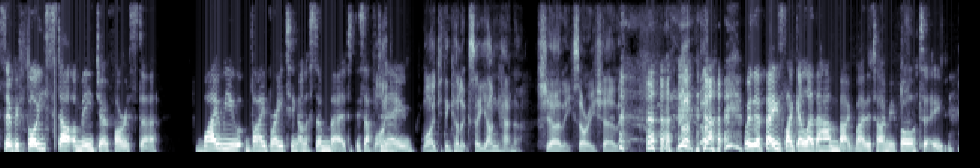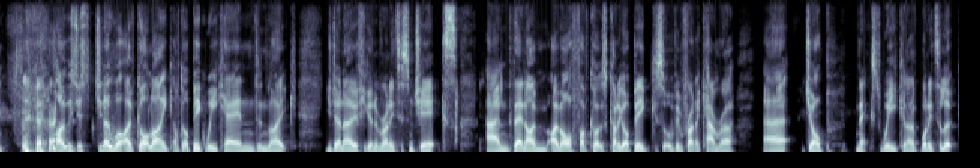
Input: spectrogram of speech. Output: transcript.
so before you start on me, Joe Forrester, why were you vibrating on a sunbed this afternoon? Why, why do you think I look so young, Hannah? Shirley, sorry, Shirley. With a face like a leather handbag by the time you're 40. I was just, do you know what? I've got like, I've got a big weekend and like, you don't know if you're going to run into some chicks. And then I'm, I'm off. I've got, kind of got a big sort of in front of camera uh, job next week. And I wanted to look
